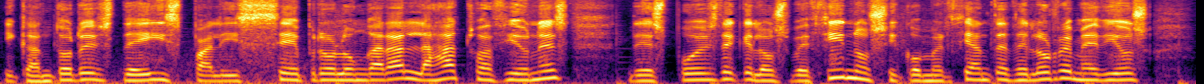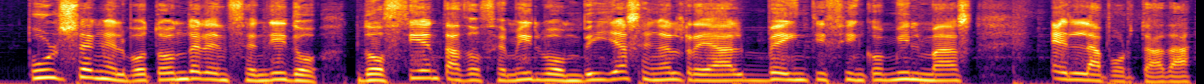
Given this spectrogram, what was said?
y cantores de Hispalis. Se prolongarán las actuaciones después de que los vecinos y comerciantes de los remedios pulsen el botón del encendido. 212.000 bombillas en el Real, 25.000 más en la portada.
